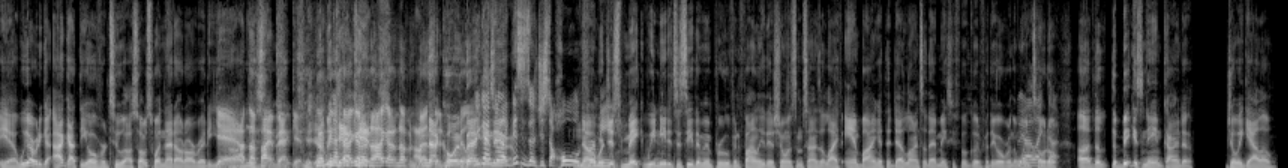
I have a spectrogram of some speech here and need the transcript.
Yeah, we already got. I got the over too, uh, so I'm sweating that out already. Yeah, Uh, I'm not buying back in. I, mean, can't- I got can't- enough- I got enough I'm not going Philly. back You guys in are there. like, this is a, just a hold no, for we're me. just make. We needed to see them improve, and finally they're showing some signs of life and buying at the deadline. So that makes me feel good for the over and the Yeah, win I like total. that. Uh, the the biggest name, kind of Joey Gallo.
